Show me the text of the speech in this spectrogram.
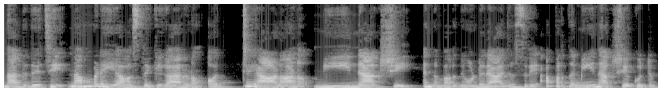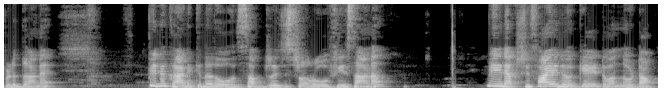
നന്ദിതേച്ചി നമ്മുടെ ഈ അവസ്ഥയ്ക്ക് കാരണം ഒറ്റയാളാണ് മീനാക്ഷി എന്ന് പറഞ്ഞുകൊണ്ട് രാജശ്രീ അപ്പുറത്ത് മീനാക്ഷിയെ കുറ്റപ്പെടുത്തുകയാണ്. പിന്നെ കാണിക്കുന്നത് സബ് രജിസ്ട്രാർ ഓഫീസാണ്. മീനാക്ഷി ഫയലും ഒക്കെ ആയിട്ട് വന്നു കേട്ടോ.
